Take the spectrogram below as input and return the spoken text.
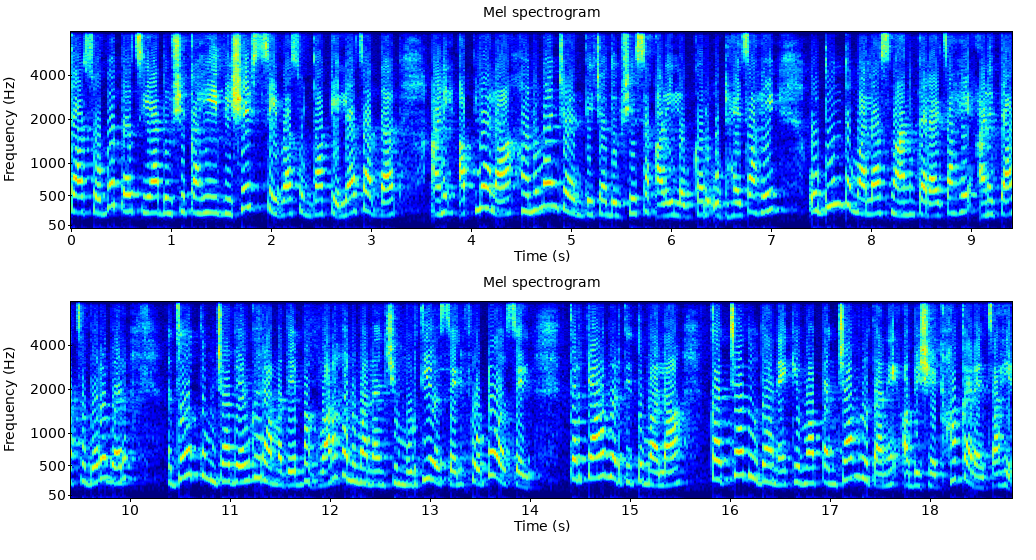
त्यासोबतच या दिवशी काही विशेष सेवा सुद्धा केल्या जातात. आणि आपल्याला हनुमान जयंतीच्या दिवशी सकाळी लवकर उठायचं आहे. उठून तुम्हाला स्नान करायचं आहे. आणि त्याचबरोबर जो तुमच्या देवघरामध्ये भगवान हनुमानांची मूर्ती असेल फोटो असेल तर त्यावरती तुम्हाला कच्च्या दुधाने किंवा पंचामृताने अभिषेक हा करायचा आहे.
